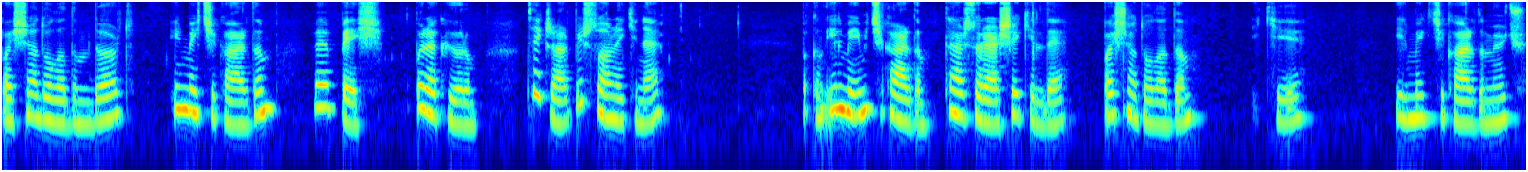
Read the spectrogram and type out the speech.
başına doladım 4 ilmek çıkardım ve 5 bırakıyorum. Tekrar bir sonrakine. Bakın ilmeğimi çıkardım. Ters örer şekilde. Başına doladım. 2 ilmek çıkardım 3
